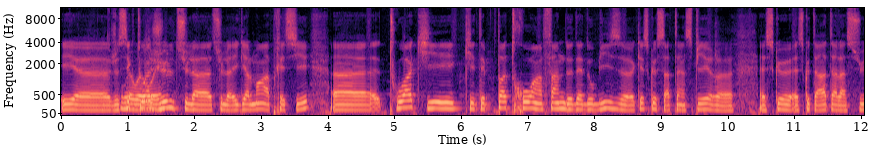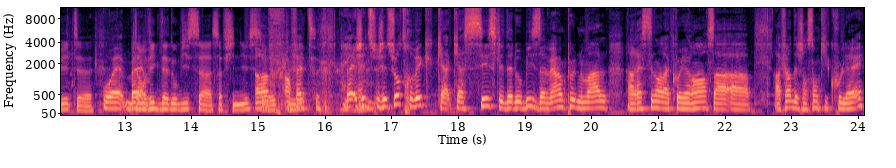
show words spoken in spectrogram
Et euh, je sais Ouais, que toi. Jules, tu l'as tu l'as également apprécié. Euh, toi qui qui était pas trop un fan de Dead Obies, euh, qu'est-ce que ça t'inspire euh, Est-ce que est-ce que t'as hâte à la suite Euh, Ouais, ben, T'as envie que Dead Obies ça ça finisse Ah, euh, au plus en fait, Ben, j'ai toujours trouvé qu'à qu'à 6, les Dead Obies, ils avaient un peu de mal à rester dans la cohérence, à, à, à faire des chansons qui coulaient.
